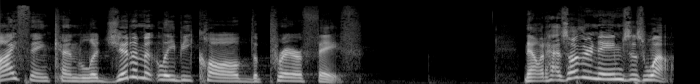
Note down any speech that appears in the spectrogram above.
I think, can legitimately be called the prayer of faith. Now, it has other names as well.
